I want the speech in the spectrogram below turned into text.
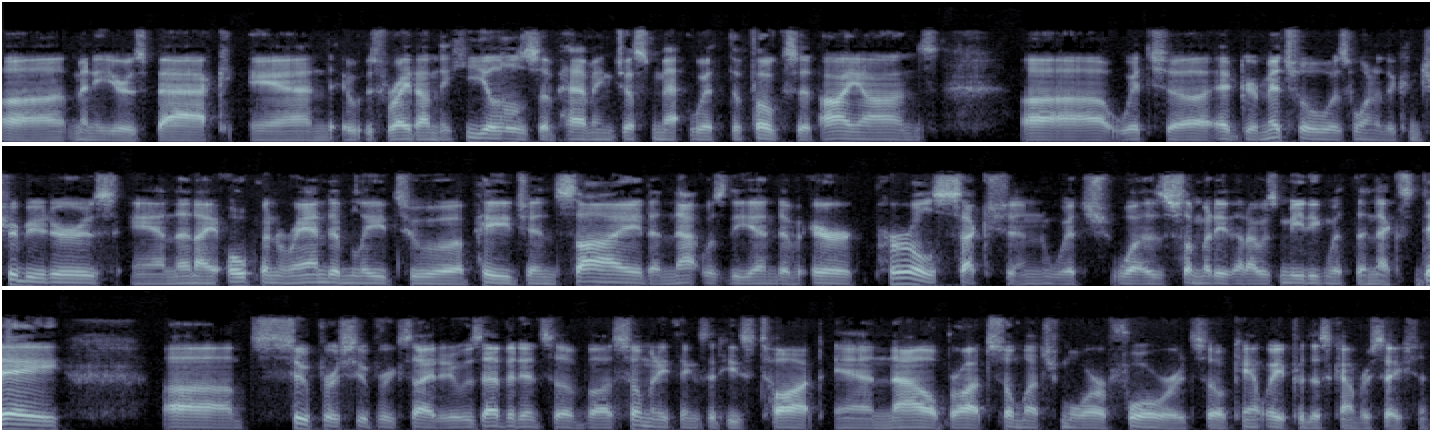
uh, many years back, and it was right on the heels of having just met with the folks at IONS. Uh, which uh, Edgar Mitchell was one of the contributors. And then I opened randomly to a page inside, and that was the end of Eric Pearl's section, which was somebody that I was meeting with the next day. Um, super, super excited. It was evidence of uh, so many things that he's taught and now brought so much more forward. So can't wait for this conversation.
